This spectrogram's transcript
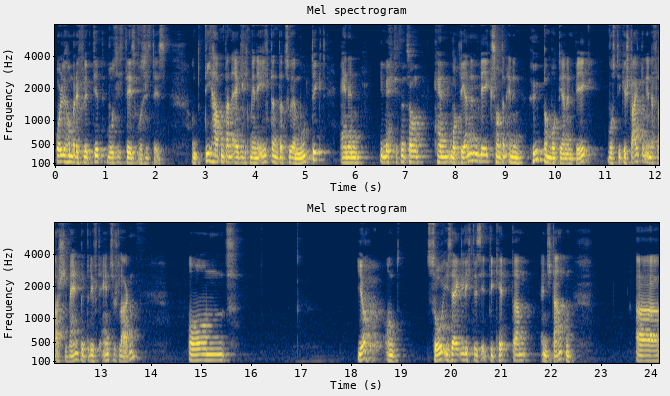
alle haben reflektiert, was ist das, was ist das. Und die haben dann eigentlich meine Eltern dazu ermutigt, einen, ich möchte jetzt nicht sagen, keinen modernen Weg, sondern einen hypermodernen Weg, was die Gestaltung einer Flasche Wein betrifft, einzuschlagen. Und ja, und so ist eigentlich das Etikett dann entstanden. Äh,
